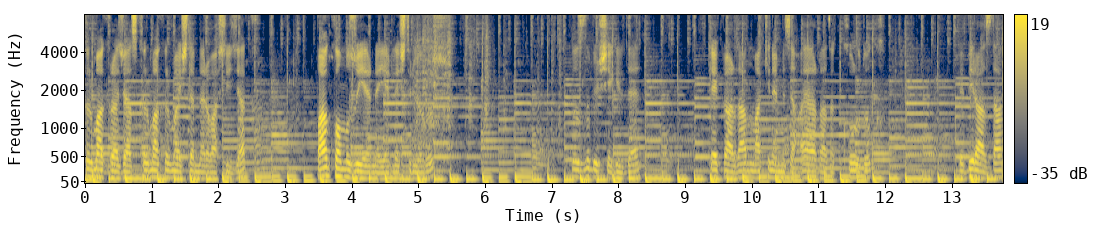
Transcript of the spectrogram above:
kırma kıracağız. Kırma kırma işlemleri başlayacak. Bankomuzu yerine yerleştiriyoruz. Hızlı bir şekilde tekrardan makinemizi ayarladık, kurduk ve birazdan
